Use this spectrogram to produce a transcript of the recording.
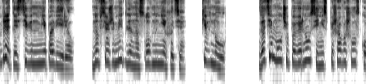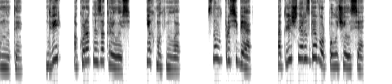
Вряд ли Стивен мне поверил. но все же медленно, словно нехотя, кивнул. Затем молча повернулся и не спеша вышел из комнаты. Дверь аккуратно закрылась. Я хмыкнула. Снова про себя. Отличный разговор получился.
